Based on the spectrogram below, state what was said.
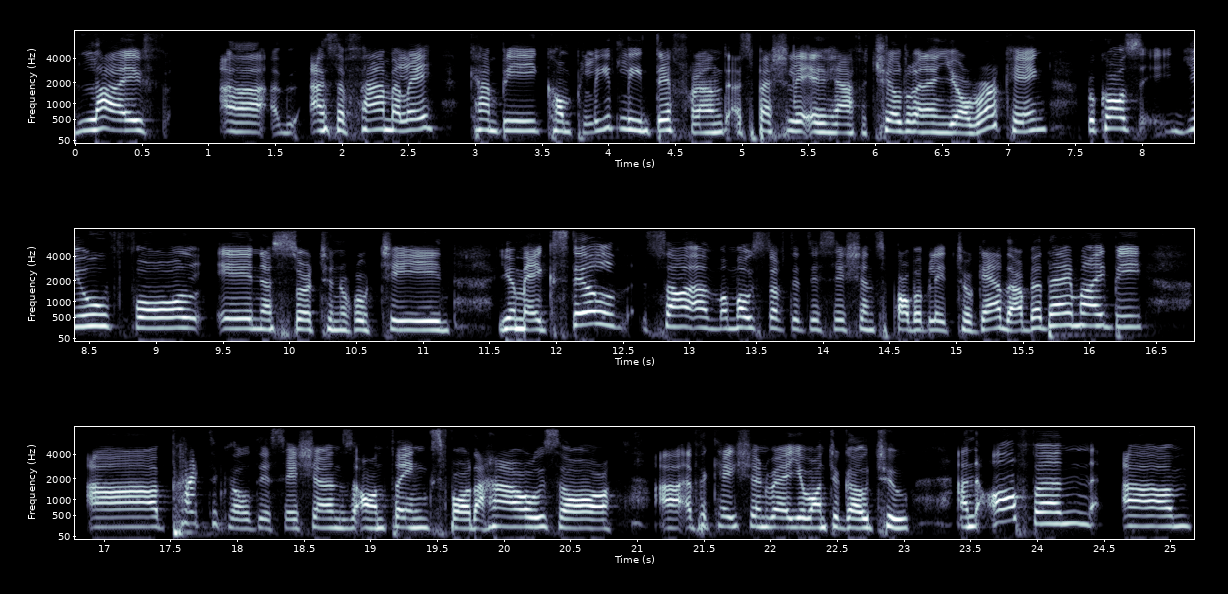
life uh, as a family can be completely different, especially if you have children and you're working, because you fall in a certain routine. You make still some, most of the decisions probably together, but there might be uh, practical decisions on things for the house or uh, a vacation where you want to go to. And often, um,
